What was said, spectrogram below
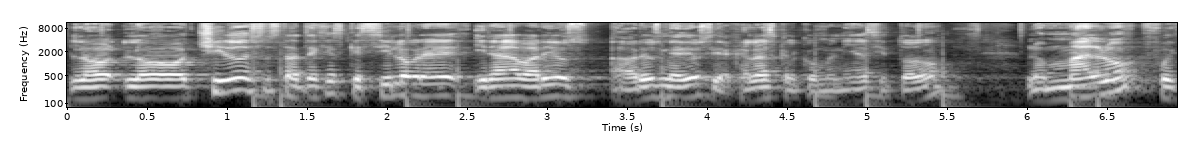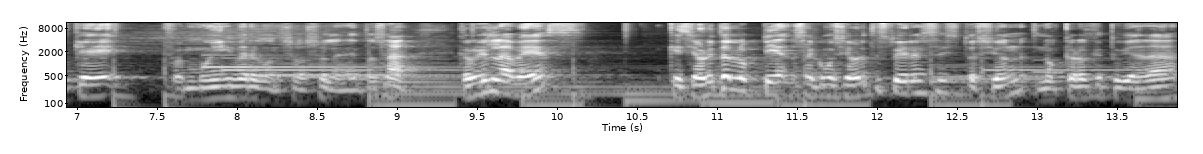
lo, lo chido de esta estrategia es que sí logré ir a varios, a varios medios y dejar las calcomanías y todo. Lo malo fue que fue muy vergonzoso, la neta. O sea, creo que es la vez que si ahorita lo pienso, o sea, como si ahorita estuviera en esa situación, no creo que tuviera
